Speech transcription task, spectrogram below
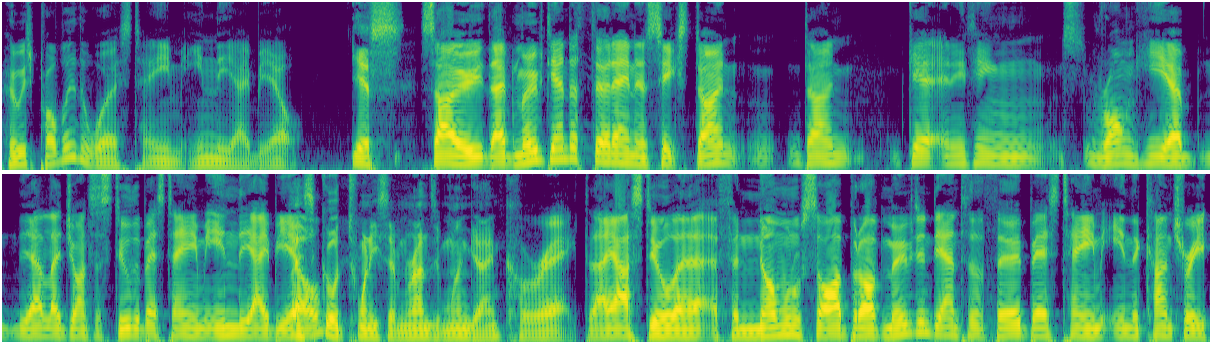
who is probably the worst team in the ABL. Yes, So they've moved down to thirteen and six. Don't don't get anything wrong here. The Adelaide Giants are still the best team in the They ABL. scored 27 runs in one game. Correct. They are still a, a phenomenal side, but I've moved them down to the third best team in the country,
